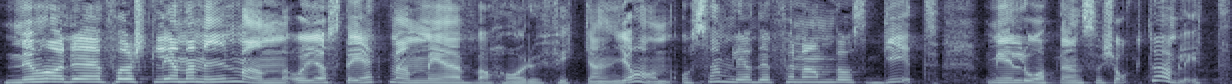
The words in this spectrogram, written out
Ni hörde först Lena Nyman och Gösta Ekman med Vad har du i fickan Jan? Och sen blev det Fernandos Git med låten Så tjock du har blivit.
